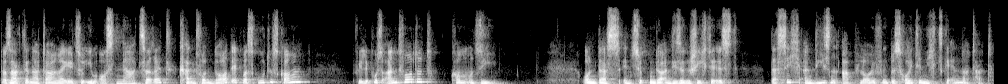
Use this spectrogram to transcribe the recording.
Da sagte Nathanael zu ihm, aus Nazareth kann von dort etwas Gutes kommen? Philippus antwortet, komm und sieh. Und das Entzückende an dieser Geschichte ist, dass sich an diesen Abläufen bis heute nichts geändert hat.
